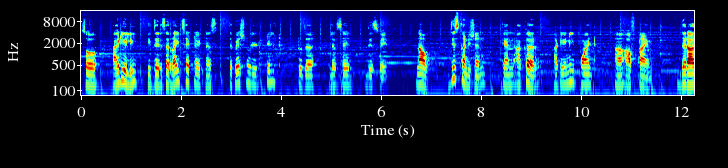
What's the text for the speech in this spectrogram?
So, ideally, if there is a right side tightness, the patient will tilt to the left side this way. Now, this condition can occur at any point uh, of time. There are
